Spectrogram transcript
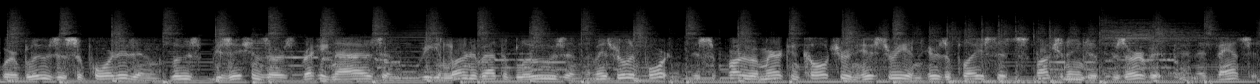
where blues is supported and blues musicians are recognized and we can learn about the blues and I mean, it's really important. It's a part of American culture and history and here's a place that's functioning to preserve it and advance it.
